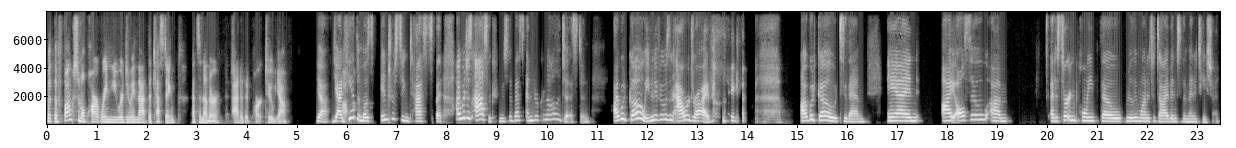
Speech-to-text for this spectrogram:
But the functional part, when you were doing that, the testing, that's another mm-hmm. added part too. Yeah. Yeah. Yeah. And he had the most interesting tests, but I would just ask, like, who's the best endocrinologist? And I would go, even if it was an hour drive. like, yeah. I would go to them. And I also, um, at a certain point, though, really wanted to dive into the meditation.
